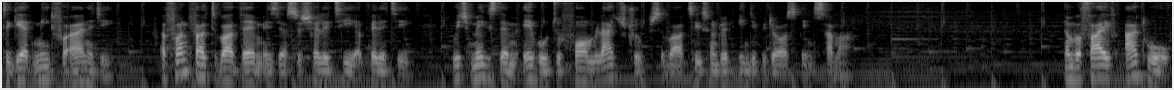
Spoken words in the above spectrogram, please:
to get meat for energy. A fun fact about them is their sociality ability, which makes them able to form large troops about 600 individuals in summer. Number 5. Aardwolf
